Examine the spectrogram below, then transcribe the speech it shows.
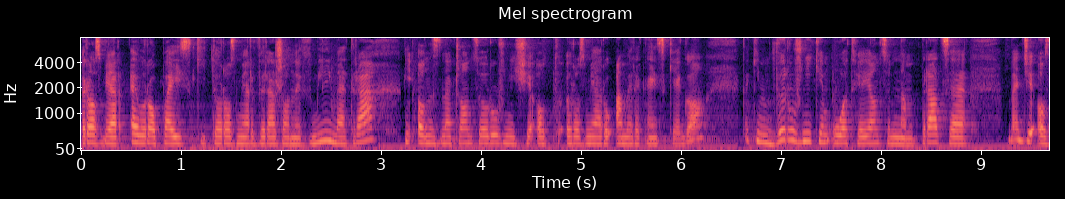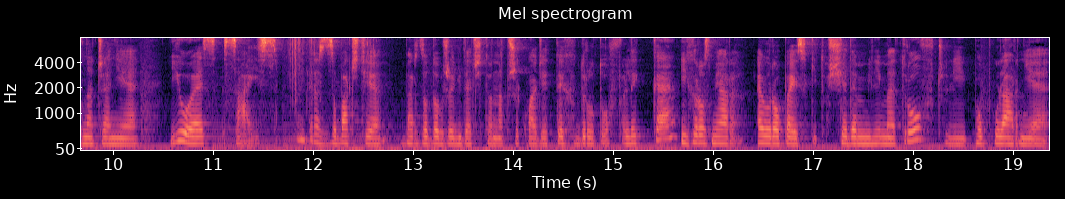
Rozmiar europejski to rozmiar wyrażony w milimetrach i on znacząco różni się od rozmiaru amerykańskiego. Takim wyróżnikiem ułatwiającym nam pracę będzie oznaczenie US size. I teraz zobaczcie, bardzo dobrze widać to na przykładzie tych drutów Lykke. Ich rozmiar europejski to 7 mm, czyli popularnie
